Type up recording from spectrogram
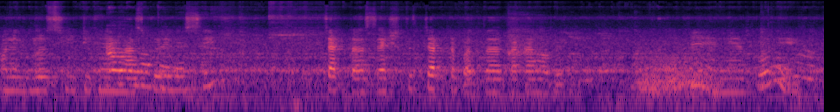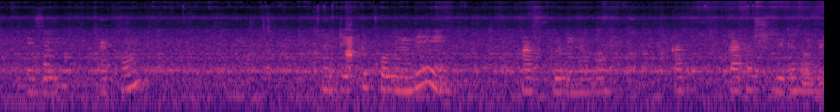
অনেকগুলো সিট এখানে ভাজ করে গেছি। চারটা আছে, একসাথে চারটা পাতা কাটা হবে। হ্যাঁ নেওয়ার পরে এই যে এখন এটা একটু ফলন দিয়ে কাট করে নেব। কাট- কাটার সুবিধা হবে।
